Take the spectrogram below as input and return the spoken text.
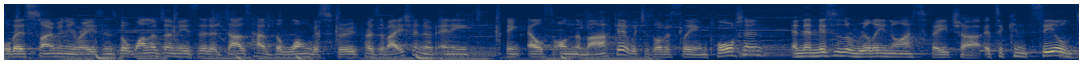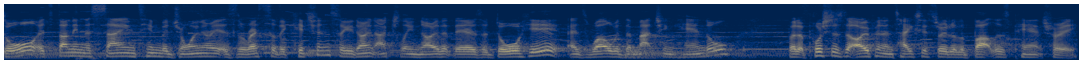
well there's so many reasons, but one of them is that it does have the longest food preservation of anything else on the market, which is obviously important. And then this is a really nice feature. It's a concealed door. It's done in the same timber joinery as the rest of the kitchen, so you don't actually know that there's a door here as well with the matching handle but it pushes to open and takes you through to the butler's pantry.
